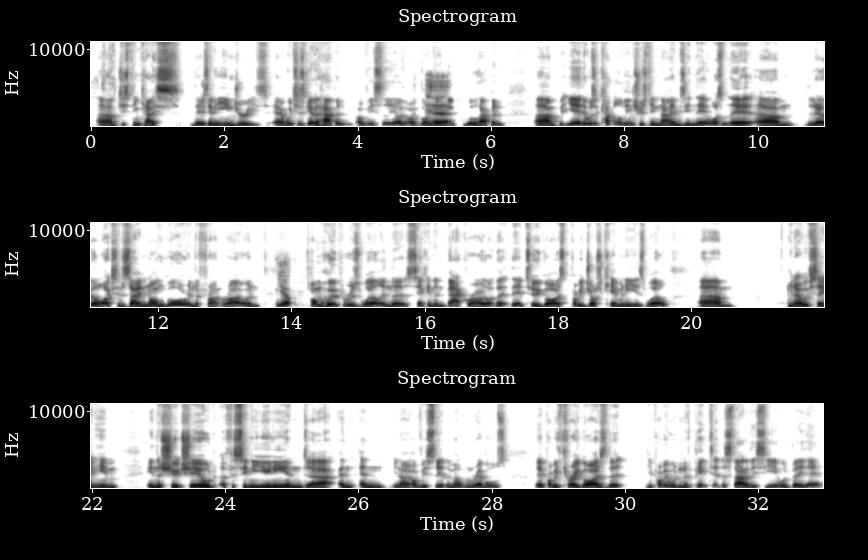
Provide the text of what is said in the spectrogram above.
um, just in case there's any injuries, uh, which is going to happen. Obviously, I, I, like Yeah. that, that will happen. Um, but yeah, there was a couple of interesting names in there, wasn't there? Um, you know, the likes of Zane Nonggorr in the front row and Yep. Tom Hooper as well in the second and back row. Like they're, two guys, probably Josh Kemeny as well. Um, you know, we've seen him in the Shute Shield uh, for Sydney Uni and uh, and and you know, obviously at the Melbourne Rebels. They're probably three guys that you probably wouldn't have picked at the start of this year would be there.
